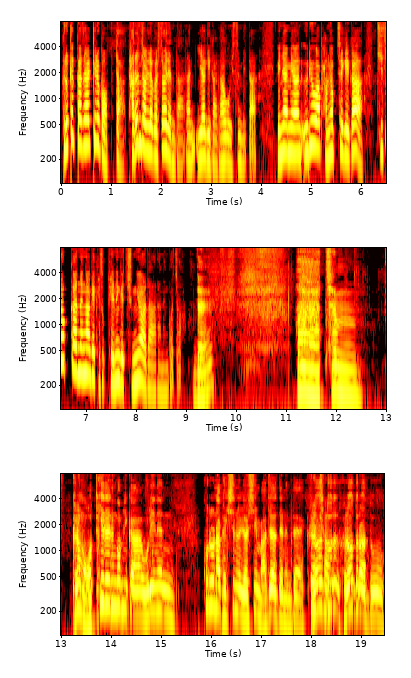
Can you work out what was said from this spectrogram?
그렇게까지 할 필요가 없다. 다른 전략을 써야 된다라는 이야기가 나오고 있습니다. 왜냐하면 의료와 방역 체계가 지속 가능하게 계속 되는 게 중요하다라는 거죠. 네. 아, 참. 그럼 어떻게 되는 겁니까? 우리는 코로나 백신을 열심히 맞아야 되는데 그렇죠. 그러도 그러더라도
